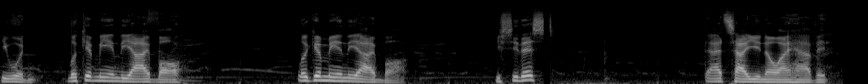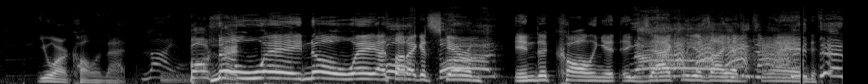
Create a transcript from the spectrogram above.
He wouldn't. Look at me in the eyeball. Look at me in the eyeball. You see this? That's how you know I have it. You aren't calling that. Liar. Bullshit! No way, no way. I thought I could scare him into calling it exactly as I had planned. I.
